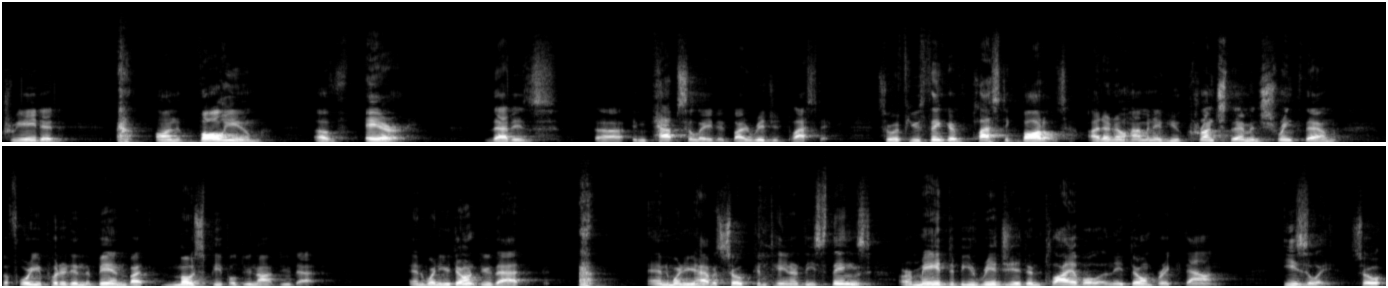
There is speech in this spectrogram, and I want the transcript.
created on volume of air that is uh, encapsulated by rigid plastic. So if you think of plastic bottles, I don't know how many of you crunch them and shrink them before you put it in the bin, but most people do not do that. And when you don't do that, and when you have a soap container, these things are made to be rigid and pliable and they don't break down easily. So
